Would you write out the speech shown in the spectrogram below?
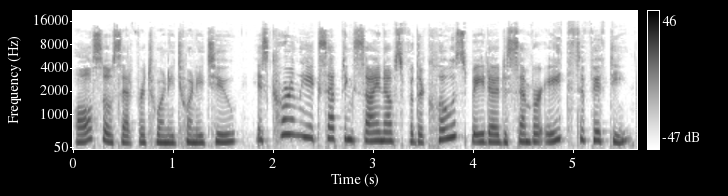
also set for 2022, is currently accepting signups for their closed beta December 8th to 15th.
